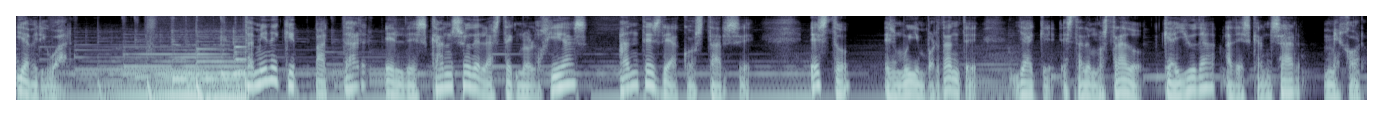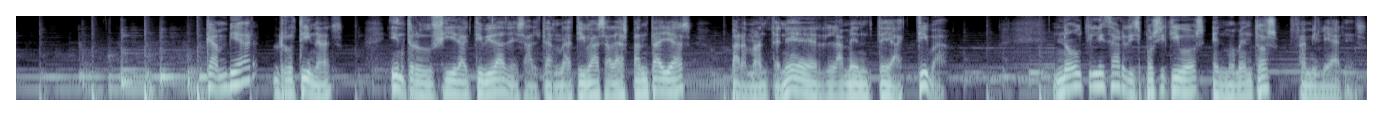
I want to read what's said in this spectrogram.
y averiguar. También hay que pactar el descanso de las tecnologías antes de acostarse. Esto es muy importante, ya que está demostrado que ayuda a descansar mejor. Cambiar rutinas, introducir actividades alternativas a las pantallas para mantener la mente activa. No utilizar dispositivos en momentos familiares.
